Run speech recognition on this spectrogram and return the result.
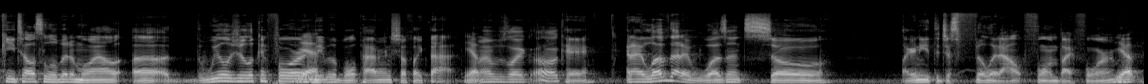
can you tell us a little bit more uh, the wheels you're looking for Yeah. and maybe the bolt pattern and stuff like that? Yep. And I was like, oh, okay. And I love that it wasn't so like I need to just fill it out form by form. Yep.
